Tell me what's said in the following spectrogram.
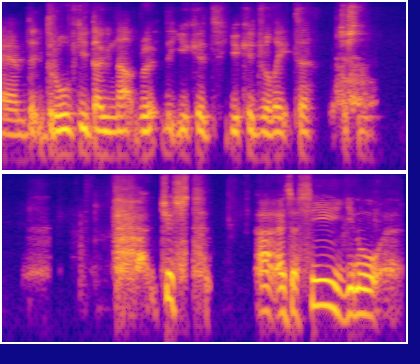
um, that drove you down that route that you could you could relate to? Just, just uh, as I say, you know, uh,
